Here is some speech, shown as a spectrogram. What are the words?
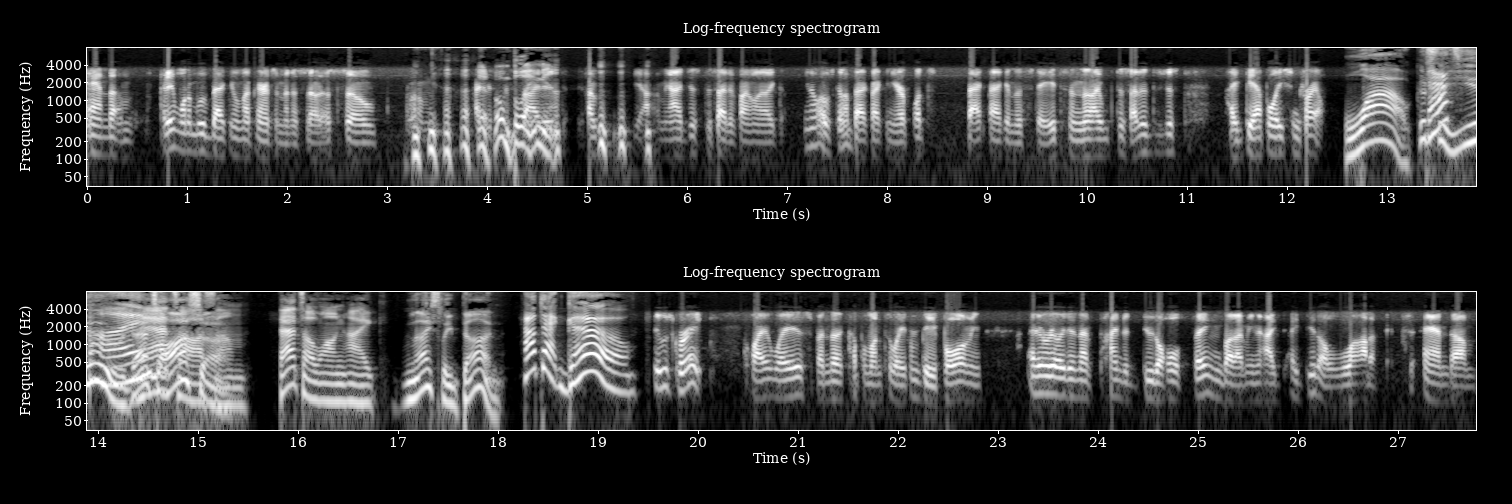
and um, I didn't want to move back in with my parents in Minnesota. So um, I just don't blame you. decided, I, yeah, I mean, I just decided finally, like, you know, I was going to backpack in Europe. Let's backpack in the states, and then I decided to just hike the Appalachian Trail. Wow, good That's for you. fun. That's, That's awesome. awesome. That's a long hike. Nicely done. How'd that go? It was great. Quiet way to spend a couple months away from people. I mean, I really didn't have time to do the whole thing, but I mean, I, I did a lot of it. And um,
